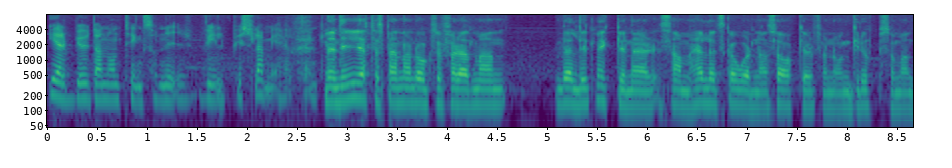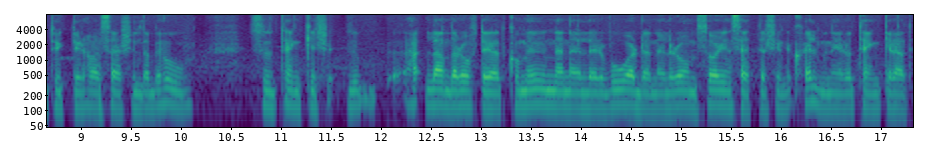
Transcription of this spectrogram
erbjuda någonting som ni vill pyssla med helt enkelt. Men det är jättespännande också för att man väldigt mycket när samhället ska ordna saker för någon grupp som man tycker har särskilda behov så tänker, landar ofta i att kommunen eller vården eller omsorgen sätter sig själv ner och tänker att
